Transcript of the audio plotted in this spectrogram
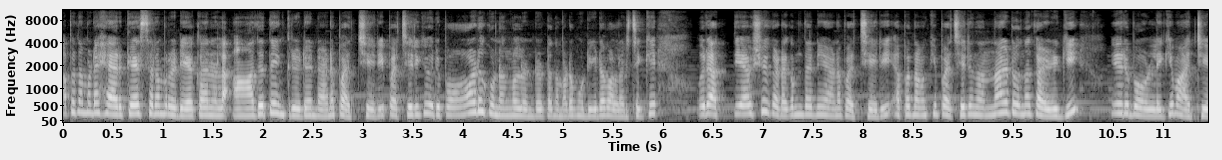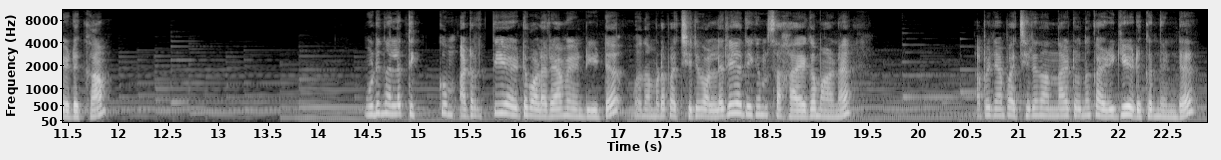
അപ്പോൾ നമ്മുടെ ഹെയർ കെയർ സെറം റെഡിയാക്കാനുള്ള ആദ്യത്തെ ഇൻഗ്രീഡിയന്റ് ആണ് പച്ചരി. പച്ചരിക്ക് ഒരുപാട് ഗുണങ്ങളുണ്ട് കേട്ടോ നമ്മുടെ മുടിയുടെ വളർച്ചയ്ക്ക്. ഒരു അത്യാവശ്യ ഘടകം തന്നെയാണ് പച്ചേരി. അപ്പോൾ നമുക്ക് ഈ പച്ചരി നന്നായിട്ടൊന്ന് കഴുകി ഈ ഒരു ബൗളിലേക്ക് മാറ്റിയെടുക്കാം. മുടി നല്ല തിക്കും അടർത്തിയായിട്ട് വളരാൻ വേണ്ടിയിട്ട് നമ്മുടെ പച്ചരി വളരെയധികം സഹായകമാണ്. അപ്പോൾ ഞാൻ പച്ചരി നന്നായിട്ടൊന്ന് കഴുകിയെടുക്കുന്നുണ്ട്.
